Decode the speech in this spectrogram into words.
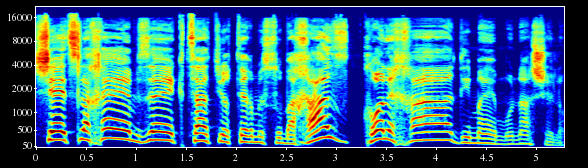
שאצלכם זה קצת יותר מסובך. אז כל אחד עם האמונה שלו.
